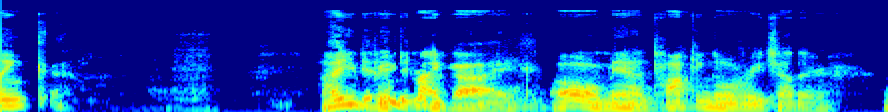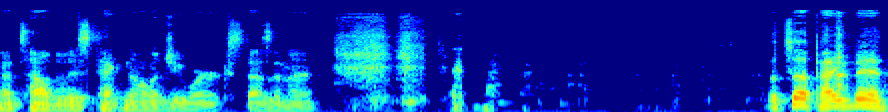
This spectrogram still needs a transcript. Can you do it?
Blink. How you doing, doing, dude? my guy? Oh man, talking over each other. That's how this technology works, doesn't it? What's up? How you been?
